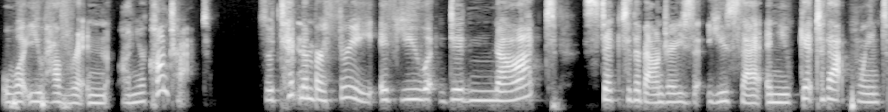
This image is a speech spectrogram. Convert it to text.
what you have written on your contract. So tip number three, if you did not stick to the boundaries you set and you get to that point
